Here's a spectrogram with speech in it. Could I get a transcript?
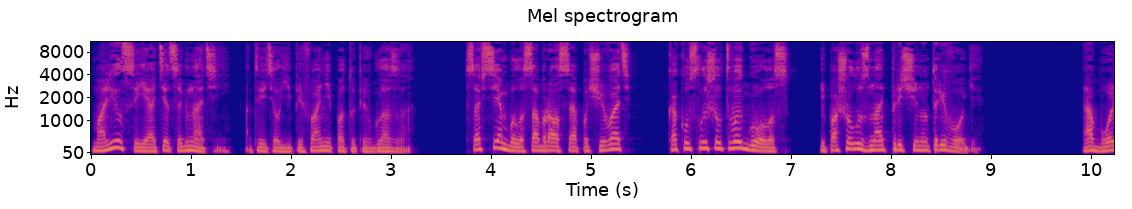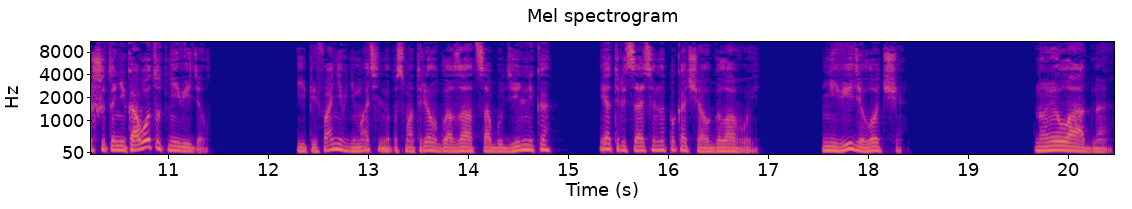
«Молился я, отец Игнатий», — ответил Епифаний, потупив глаза. «Совсем было собрался опочивать, как услышал твой голос и пошел узнать причину тревоги. А больше ты никого тут не видел?» Епифаний внимательно посмотрел в глаза отца будильника и отрицательно покачал головой. «Не видел, отче». «Ну и ладно»,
